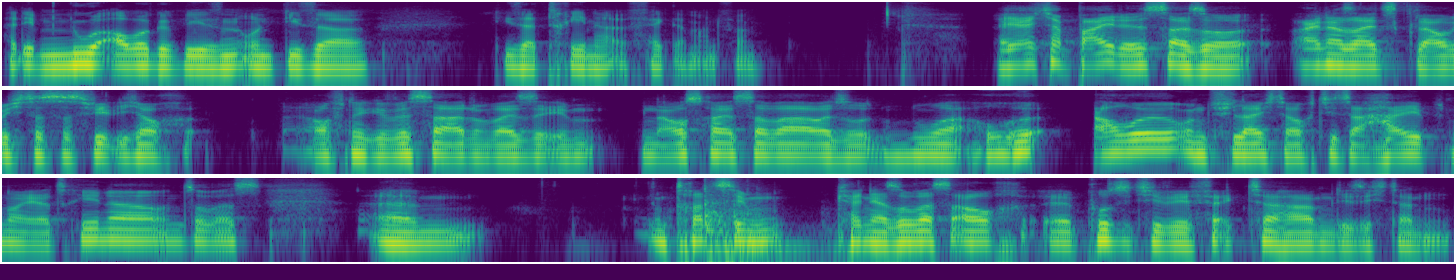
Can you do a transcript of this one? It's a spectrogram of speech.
halt eben nur Aue gewesen und dieser, dieser Trainereffekt am Anfang? Ja, ich habe beides. Also einerseits glaube ich, dass das wirklich auch auf eine gewisse Art und Weise eben ein Ausreißer war, also nur Aue, Aue und vielleicht auch dieser Hype neuer Trainer und sowas. Ähm, und trotzdem kann ja sowas auch äh, positive Effekte haben, die sich dann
